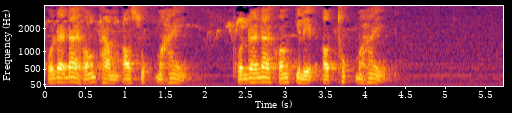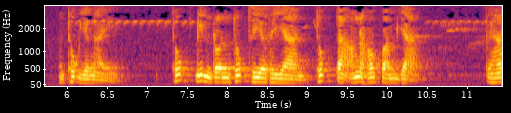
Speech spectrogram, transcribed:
ผลรายได้ของธรรมเอาสุขมาให้ ผลรายได้ของกิเลสเอาทุกข์มาให้ มันทุกข์ยังไง ทุกดิ้นรนทุกทะเยอทยาน ทุกตามอำนาจของความอยาก ไปหา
